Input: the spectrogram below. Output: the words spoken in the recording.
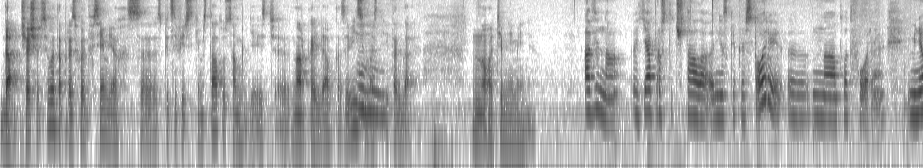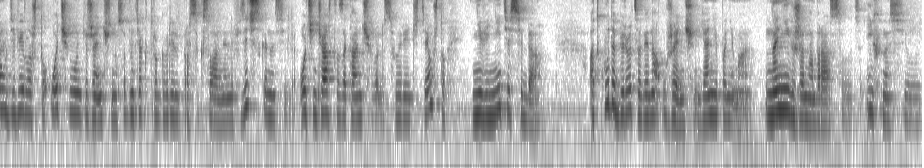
Да, чаще всего это происходит в семьях с специфическим статусом, где есть э, нарко- или алкозависимость Мгм. и так далее. Но тем не менее. А вина? Я просто читала несколько историй э, на платформе, и меня удивило, что очень многие женщины, особенно те, которые говорили про сексуальное или физическое насилие, очень часто заканчивали свою речь тем, что не вините себя. Откуда берется вина у женщин, я не понимаю. На них же набрасываются, их насилуют.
